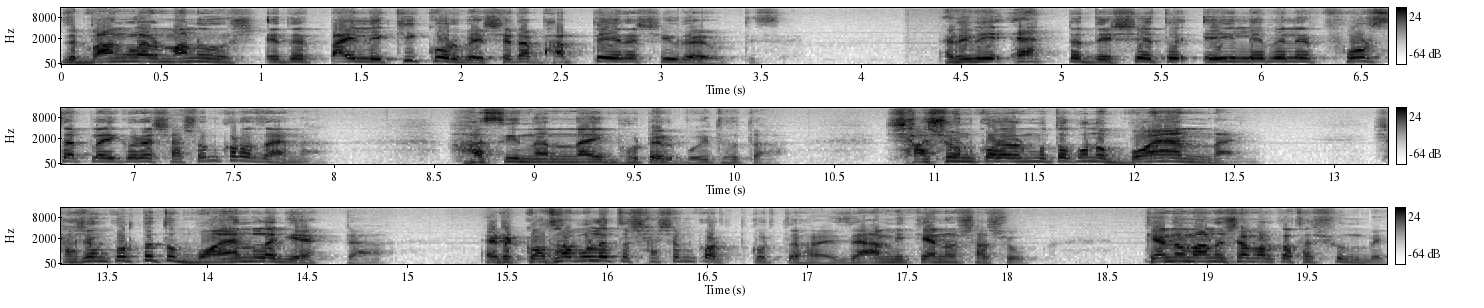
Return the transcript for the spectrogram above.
যে বাংলার মানুষ এদের পাইলে কি করবে সেটা ভাবতে এরা শিউরায় উঠতেছে। আরে ভাই, একটা দেশে তো এই লেভেলের ফোর্স অ্যাপ্লাই করে শাসন করা যায় না। হাসিনার নাই ভোটের বৈধতা। শাসন করার মতো কোনো বয়ান নাই। শাসন করতে তো বয়ান লাগে একটা। একটা কথা বলে তো শাসন করতে হয় যে আমি কেন শাসক? কেন মানুষ আমার কথা শুনবে?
